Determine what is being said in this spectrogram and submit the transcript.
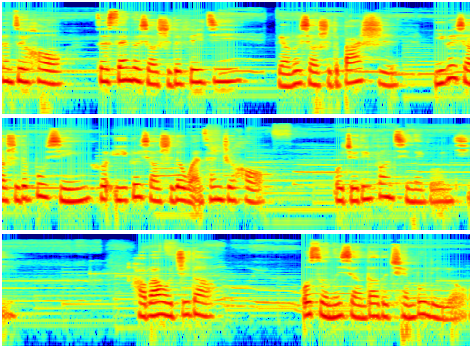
但最后，在三个小时的飞机、两个小时的巴士、一个小时的步行和一个小时的晚餐之后，我决定放弃那个问题。好吧，我知道。我所能想到的全部理由，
